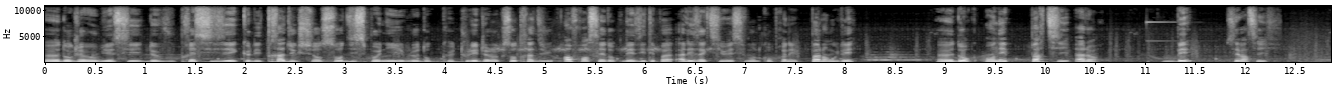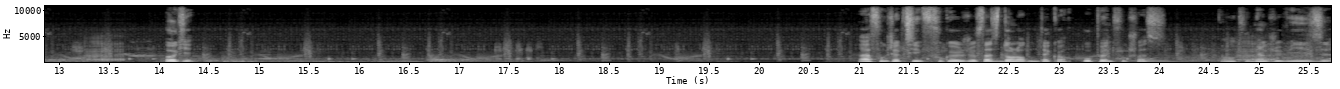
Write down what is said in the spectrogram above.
Euh, donc j'avais oublié aussi de vous préciser que les traductions sont disponibles, donc tous les dialogues sont traduits en français, donc n'hésitez pas à les activer si vous ne comprenez pas l'anglais. Euh, donc on est parti. Alors, B, c'est parti. Ok. Ah, faut que j'active, faut que je fasse dans l'ordre. D'accord. Open, faut que je fasse. Donc, faut bien que je vise.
